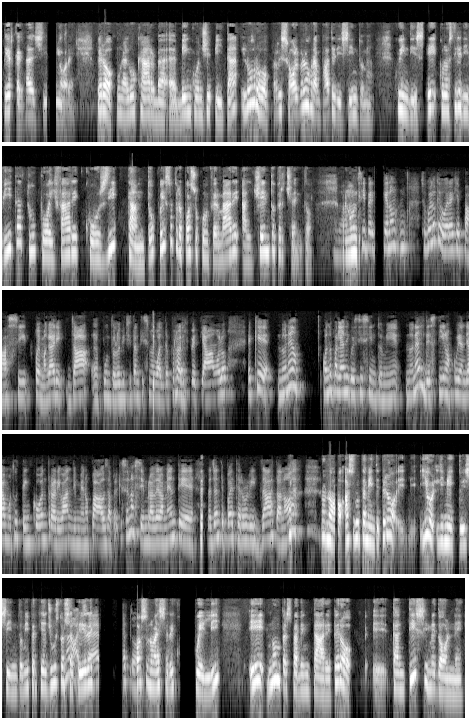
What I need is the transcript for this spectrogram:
per carità del Signore, però una low carb eh, ben concepita, loro risolvono gran parte dei sintomi. Ah. Quindi se con lo stile di vita tu puoi fare così tanto, questo te lo posso confermare al 100%. Esatto. Ma non... Sì, perché non... cioè, quello che vorrei che passi, poi magari già appunto lo dici tantissime volte, però ripetiamolo, è che non è, quando parliamo di questi sintomi, non è il destino a cui andiamo tutte incontro arrivando in menopausa, perché sennò sembra veramente la gente poi è terrorizzata, no? No, no, assolutamente, però io li metto i sintomi perché è giusto no, sapere certo. che possono essere quelli e non per spaventare, però eh, tantissime donne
